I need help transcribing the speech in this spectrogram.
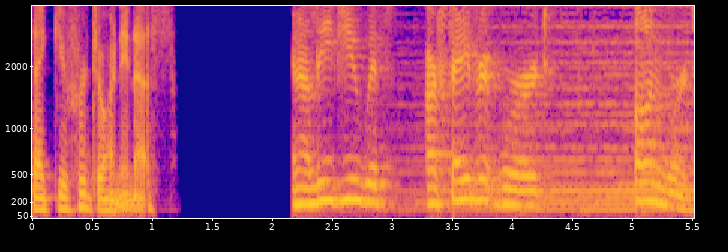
Thank you for joining us. And I leave you with our favorite word onward.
